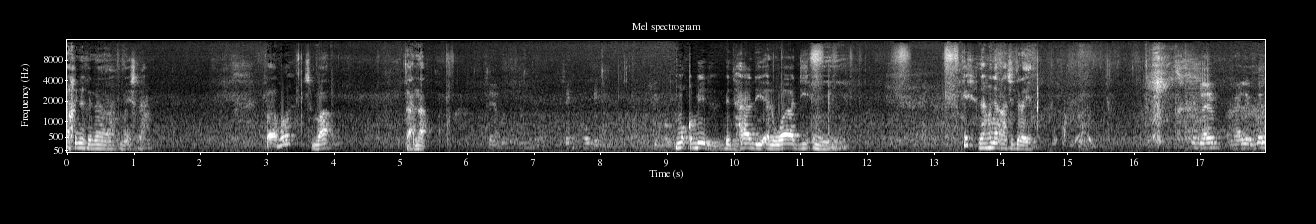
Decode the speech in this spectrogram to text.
Akhirnya kena umat Islam. Sebab apa? Sebab Tak nak. Saya apa? Saya Muqbil bin Hadi Al-Wadi'i. Eh, dah banyak lah cerita lain. Relevan.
